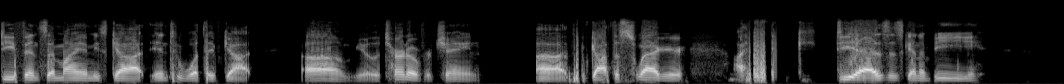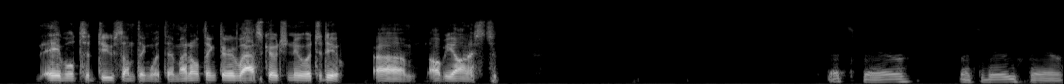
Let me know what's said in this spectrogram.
defense that Miami's got into what they've got. Um, you know, the turnover chain. Uh, they've got the swagger. I think Diaz is going to be able to do something with them. I don't think their last coach knew what to do. Um, I'll be honest. That's fair. That's very fair.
